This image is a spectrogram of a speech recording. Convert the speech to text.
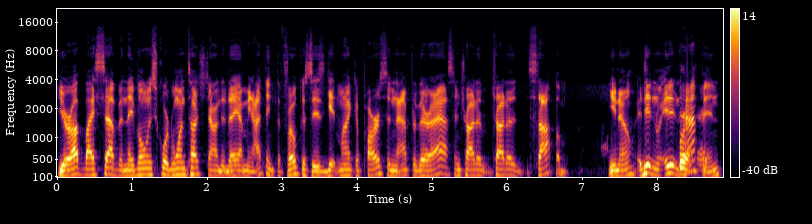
you're up by seven. They've only scored one touchdown today. I mean, I think the focus is get Micah Parsons after their ass and try to try to stop them. You know, it didn't it didn't Right. happen,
